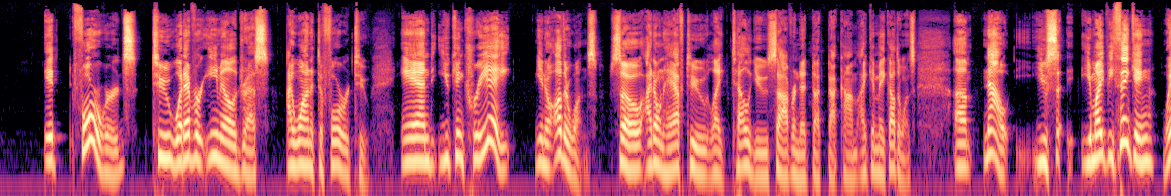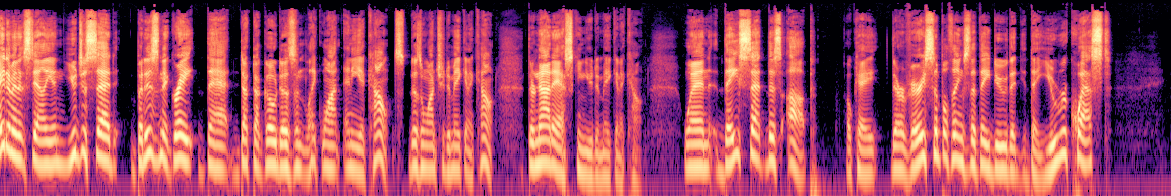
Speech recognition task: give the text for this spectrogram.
it forwards to whatever email address I want it to forward to. And you can create, you know, other ones. So I don't have to like tell you sovryn at duck.com. I can make other ones. Um, now you you might be thinking, wait a minute, Stallion, you just said, but isn't it great that DuckDuckGo doesn't like want any accounts, doesn't want you to make an account. They're not asking you to make an account. When they set this up, Okay. There are very simple things that they do that, that you request,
